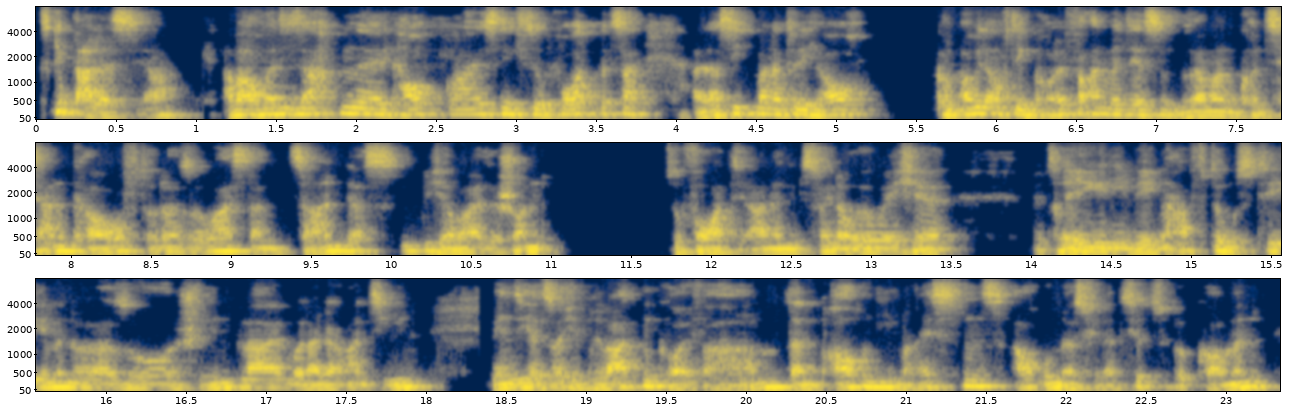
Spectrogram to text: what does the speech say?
es gibt alles, ja. Aber auch weil Sie sagten, äh, Kaufpreis nicht sofort bezahlt, also das sieht man natürlich auch, kommt auch wieder auf den Käufer an, wenn Sie jetzt, sagen wir mal, einen Konzern kauft oder sowas, dann zahlen das üblicherweise schon sofort, ja. Dann gibt es vielleicht noch irgendwelche Beträge, die wegen Haftungsthemen oder so stehen bleiben oder Garantien. Wenn Sie jetzt solche privaten Käufer haben, dann brauchen die meistens, auch um das finanziert zu bekommen,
